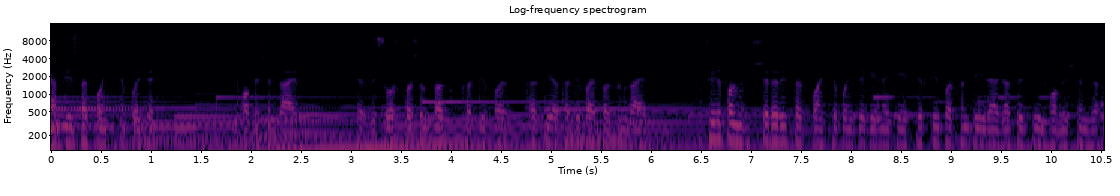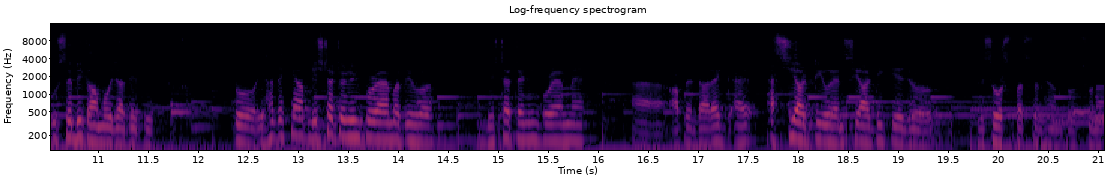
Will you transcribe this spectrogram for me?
एम तक पहुँचते पहुँचते इन्फॉर्मेशन गायब। फिर रिसोर्स पर्सन तक थर्टी फाइव थर्टी या थर्टी फाइव परसेंट गायब। तो फ़ील्ड फंक्शनरी तक पहुँचते पहुँचते कहीं ना कहीं फिफ्टी परसेंट ही रह जाती थी इन्फॉर्मेशन उससे भी काम हो जाती थी। तो यहाँ देखें आप डिजिटल ट्रेनिंग प्रोग्राम अभी हुआ। डिजिटल ट्रेनिंग प्रोग्राम में आपने डायरेक्ट एस और एन के जो रिसोर्स पर्सन हैं, उनको सुना।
